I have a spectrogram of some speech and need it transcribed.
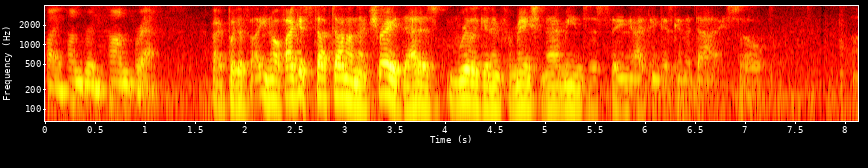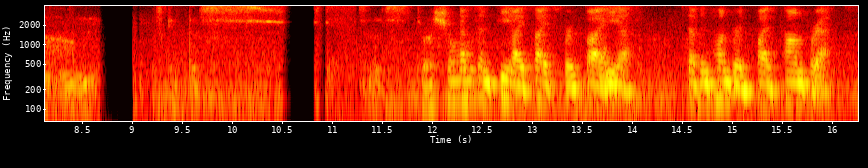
500 contracts. Right, but if you know if I get stopped out on that trade, that is really good information. That means this thing I think is going to die. So um, let's get this to this threshold. S&P Cipher by ES, 705 contracts.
